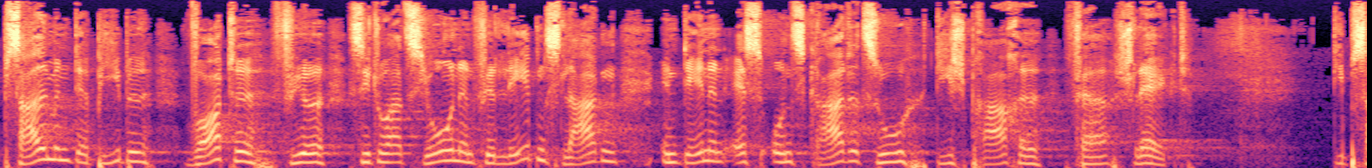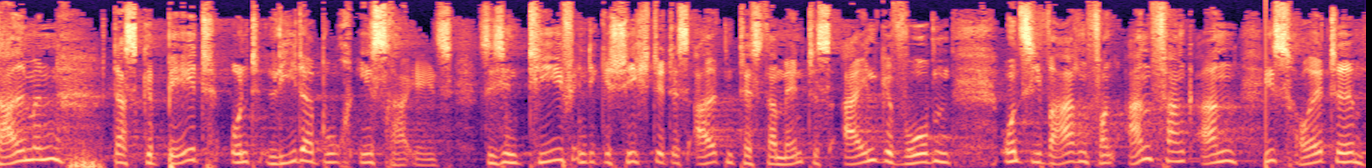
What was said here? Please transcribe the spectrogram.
Psalmen der Bibel Worte für Situationen, für Lebenslagen, in denen es uns geradezu die Sprache verschlägt. Die Psalmen, das Gebet und Liederbuch Israels, sie sind tief in die Geschichte des Alten Testamentes eingewoben und sie waren von Anfang an bis heute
